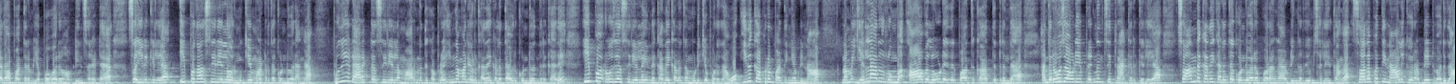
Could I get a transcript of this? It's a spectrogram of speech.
கதாபாத்திரம் எப்போ வரும் அப்படின்னு சொல்லிட்டு ஸோ இருக்கு இல்லையா? இப்போ தான் சீரியலில் ஒரு முக்கிய மாற்றத்தை கொண்டு வராங்க. புதிய டேரக்டர் சீரியலில் மாறினதுக்கப்புறம் இந்த மாதிரி ஒரு கதைக்களத்தை அவர் கொண்டு வந்திருக்காரு. இப்போ ரோஜா சீரியலில் இந்த கதைக்களத்தை முடிக்க போகிறதாவும் இதுக்கப்புறம் பார்த்தீங்க அப்படின்னா நம்ம எல்லாரும் ரொம்ப ஆவலோடு எதிர்பார்த்து காத்துட்டு இருந்த அந்த ரோஜாவுடைய ப்ரெக்னன்சி ட்ராக் இருக்கு இல்லையா? ஸோ அந்த கதைக்களத்தை கொண்டு வர போகிறாங்க அப்படிங்கிறதையும் சொல்லியிருக்காங்க. ஸோ அதை பற்றி நாளைக்கு ஒரு அப்டேட் வருதா?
